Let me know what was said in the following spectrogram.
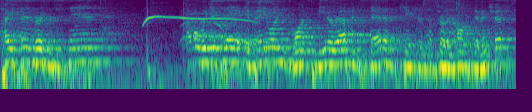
Tyson versus Stan. About we just say if anyone wants me to ref instead, in case there's some sort of conflict of interest?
